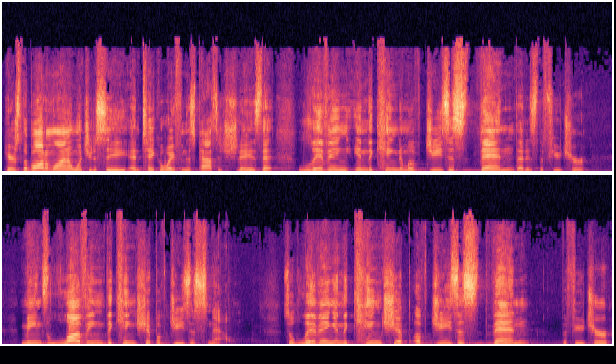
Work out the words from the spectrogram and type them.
Here's the bottom line I want you to see and take away from this passage today is that living in the kingdom of Jesus then, that is the future, means loving the kingship of Jesus now. So living in the kingship of Jesus then, the future,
